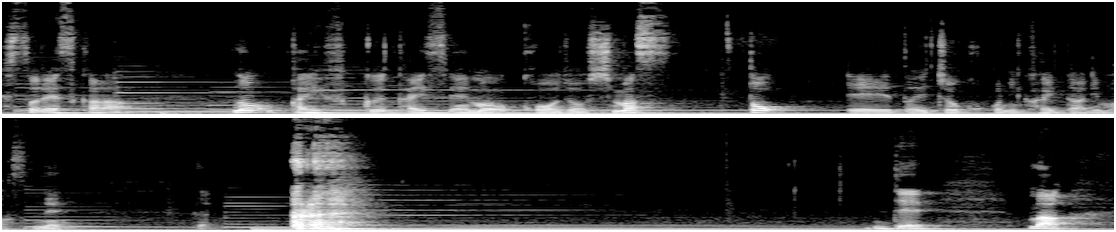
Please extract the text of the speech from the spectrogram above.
ストレスからの回復体制も向上します。とえー、と一応ここに書いてありますね。でまあ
